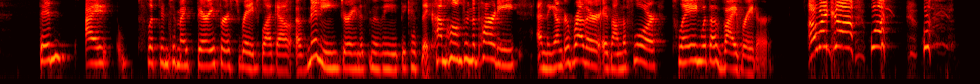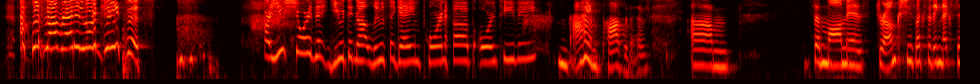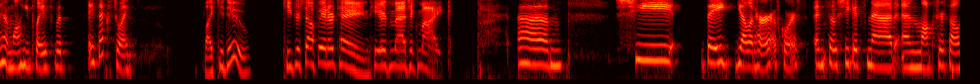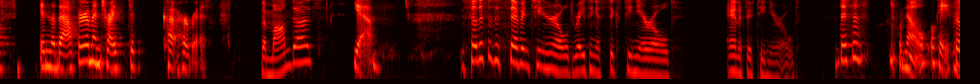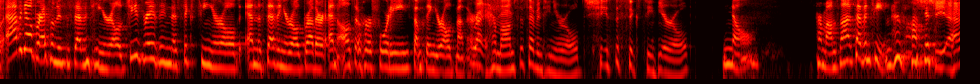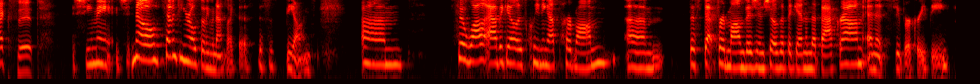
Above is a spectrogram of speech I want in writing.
then I slipped into my very first rage blackout of many during this movie because they come home from the party and the younger brother is on the floor playing with a vibrator. Oh my god! What? what? I was not ready, Lord Jesus! Are you sure that you did not lose the game, Pornhub or TV? I am positive. Um, the mom is drunk. She's like sitting next to him while he plays with a sex toy. Like you do. Keep yourself entertained. Here's Magic Mike. um she they yell at her of course and so she gets mad and locks herself in the bathroom and tries to cut her wrists The mom does? yeah So this is a 17 year old raising a 16 year old and a 15 year old. this is no okay so abigail breslin is the 17 year old she's raising the 16 year old and the 7 year old brother and also her 40 something year old mother Right, her mom's the 17 year old. She's the 16 year old. no her mom's not 17 her mom is She acts it. she may she, no 17 year olds don't even act like this. This is beyond. Um so while abigail is cleaning up her mom um the stepford mom vision shows up again in the background and it's super creepy.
